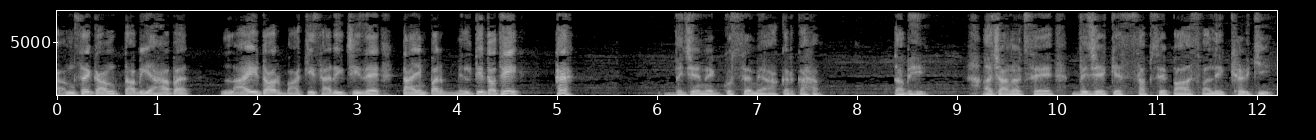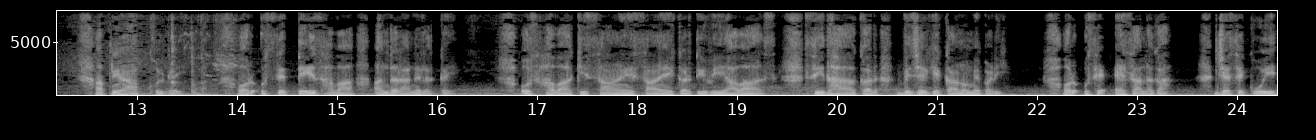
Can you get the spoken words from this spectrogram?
कम से कम तब यहाँ पर लाइट और बाकी सारी चीज़ें टाइम पर मिलती तो थी। विजय ने गुस्से में आकर कहा, तभी अचानक से विजय के सबसे पास वाली खिड़की अपने आप खुल गई और उससे तेज हवा अंदर आने लग गई। उस हवा की साए साए करती हुई आवाज़ सीधा आकर विजय के कानों में पड़ी और उसे ऐसा लगा जैसे कोई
